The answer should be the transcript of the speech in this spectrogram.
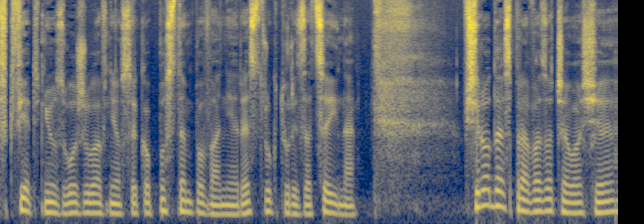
W kwietniu złożyła wniosek o postępowanie restrukturyzacyjne. Środę sprawa zaczęła się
